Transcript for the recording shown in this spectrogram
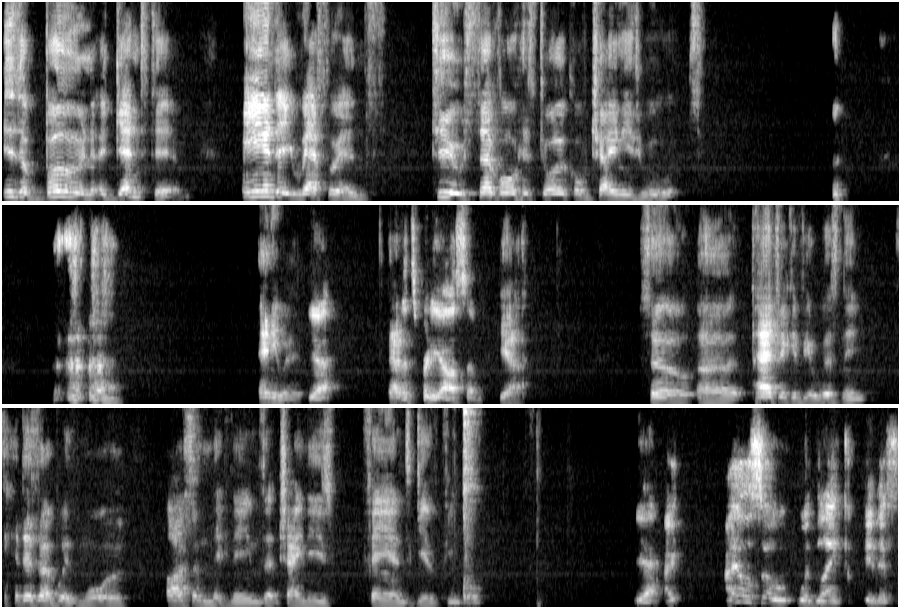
is a burn against him and a reference to several historical Chinese rulers. Anyway, yeah, that, that's pretty awesome. yeah. So, uh, Patrick, if you're listening, hit us up with more awesome nicknames that Chinese fans give people. Yeah, I I also would like it if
